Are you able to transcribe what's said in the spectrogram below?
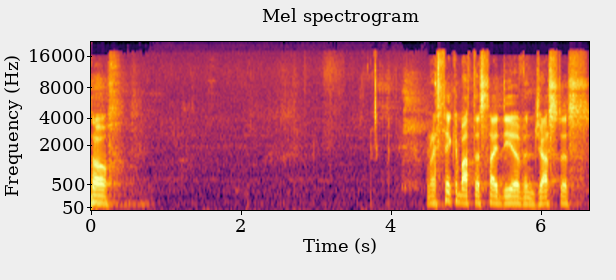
So, when I think about this idea of injustice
